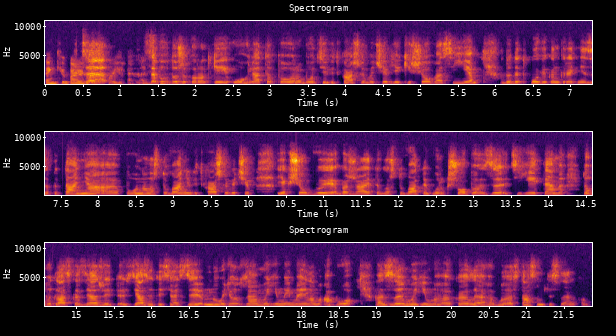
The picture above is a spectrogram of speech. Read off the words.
Thank you very Це- much for your attention. Це був дуже короткий огляд по роботі відкашлювачів. Які що у вас є додаткові конкретні запитання е, по налаштуванню відкашлювачів? Якщо ви бажаєте влаштувати воркшоп з цієї теми, то, будь ласка, зв'язуйтеся з мною за моїм імейлом або е, з моїм е, колегом Стасом Тесленко.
